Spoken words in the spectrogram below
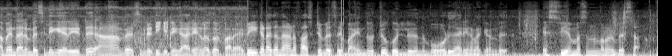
അപ്പോൾ എന്തായാലും ബസ്സിൽ കയറിയിട്ട് ബസ്സിന്റെ ടിക്കറ്റും കാര്യങ്ങളൊക്കെ പറയാം. ഇപ്പോൾ ഈ കിടക്കുന്നതാണ് first bus Byndoor to Kollur എന്ന ബോർഡ് കാര്യങ്ങളൊക്കെ ഉണ്ട്. എസ് വി എം എസ് എന്നും പറഞ്ഞൊരു ബസ്സാണ്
